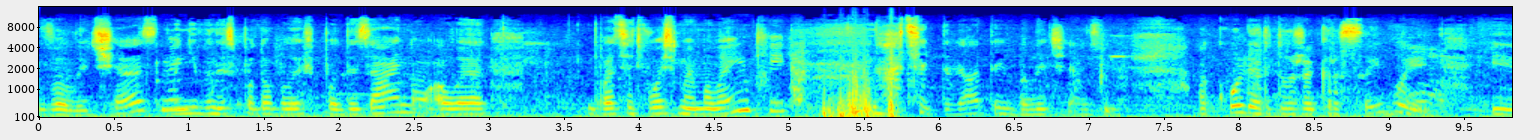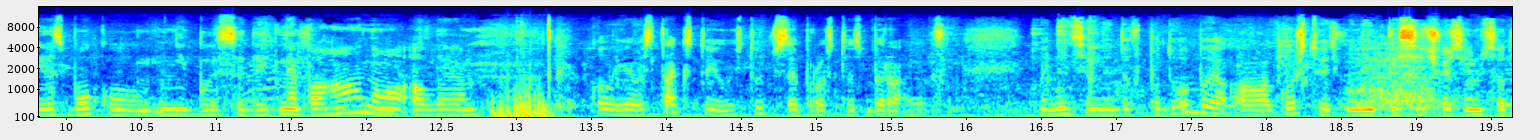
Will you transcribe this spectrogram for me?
величезний. Мені вони сподобались по дизайну, але 28 маленький, 29-й величезний. А колір дуже красивий і збоку ніби сидить непогано, але коли я ось так стою, ось тут все просто збирається. Мені це не до вподоби, а коштують вони 1700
